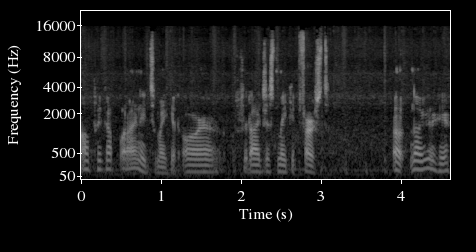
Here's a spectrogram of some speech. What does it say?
I'll pick up what I need to make it. Or should I just make it first? Oh no, you're here.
